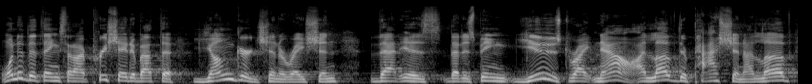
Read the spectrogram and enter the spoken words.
one of the things that I appreciate about the younger generation that is that is being used right now, I love their passion. I love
